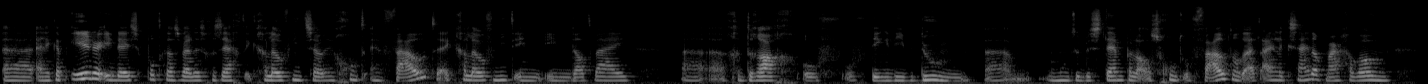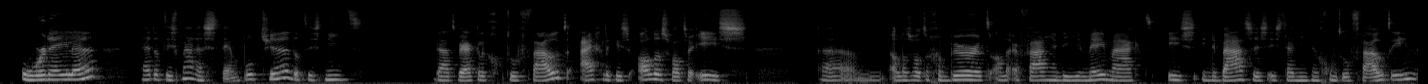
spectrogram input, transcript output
Uh, en ik heb eerder in deze podcast wel eens gezegd: ik geloof niet zo in goed en fout. Ik geloof niet in, in dat wij uh, gedrag of, of dingen die we doen um, moeten bestempelen als goed of fout. Want uiteindelijk zijn dat maar gewoon oordelen. Dat is maar een stempeltje. Dat is niet daadwerkelijk goed of fout. Eigenlijk is alles wat er is, um, alles wat er gebeurt, alle ervaringen die je meemaakt, is in de basis is daar niet een goed of fout in.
